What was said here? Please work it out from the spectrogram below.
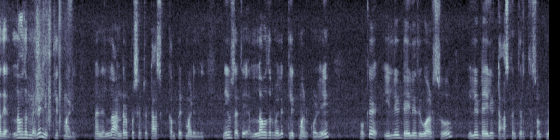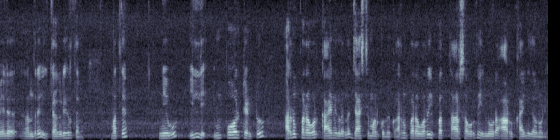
ಅದೆಲ್ಲವುದ್ರ ಮೇಲೆ ನೀವು ಕ್ಲಿಕ್ ಮಾಡಿ. ನಾನೆಲ್ಲ ಹಂಡ್ರೆಡ್ ಪರ್ಸೆಂಟ್ ಟಾಸ್ಕ್ ಕಂಪ್ಲೀಟ್ ಮಾಡಿದ್ದೀನಿ. ನೀವು ಸತಿ ಎಲ್ಲವುದ್ರ ಮೇಲೆ ಕ್ಲಿಕ್ ಮಾಡ್ಕೊಳ್ಳಿ, ಓಕೆ? ಇಲ್ಲಿ ಡೈಲಿ ರಿವಾರ್ಡ್ಸು, ಇಲ್ಲಿ ಡೈಲಿ ಟಾಸ್ಕ್ ಅಂತ ಇರುತ್ತೆ, ಸ್ವಲ್ಪ ಮೇಲೆ ಅಂದರೆ ಇಲ್ಲಿ ಕೆಳಗಡೆ ಇರ್ತವೆ. ಮತ್ತು ನೀವು ಇಲ್ಲಿ ಇಂಪಾರ್ಟೆಂಟು ಅರ್ನ್ ಪರ್ ಅವರ್ ಕಾಯಿನ್ಗಳನ್ನು ಜಾಸ್ತಿ ಮಾಡ್ಕೋಬೇಕು. ಅರ್ನ್ ಪರ್ ಅವರ್ ಇಪ್ಪತ್ತಾರು ಸಾವಿರದ ಇನ್ನೂರ ಆರು ಕಾಯಿನ್ ಇದಾವೆ ನೋಡಿ.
